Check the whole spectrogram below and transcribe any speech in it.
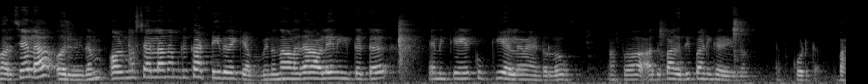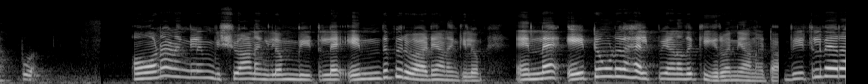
കുറച്ചല്ല ഒരുവിധം ഓൾമോസ്റ്റ് എല്ലാം നമുക്ക് കട്ട് ചെയ്ത് വെക്കാം. പിന്നെ നാളെ രാവിലെ എണീറ്റിട്ട് എനിക്ക് കുക്ക് ചെയ്യല്ലേ വേണ്ടുള്ളൂ. അപ്പോൾ അത് പകുതി പണി കഴിയുള്ളൂ. അപ്പോൾ കൊടുക്കാം. ബാ പോവാം. ഓണാണെങ്കിലും വിഷു ആണെങ്കിലും വീട്ടിലെ എന്ത് പരിപാടിയാണെങ്കിലും എന്നെ ഏറ്റവും കൂടുതൽ ഹെൽപ്പ് ചെയ്യണത് കീറു തന്നെയാണ് കേട്ടോ. വീട്ടിൽ വേറെ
